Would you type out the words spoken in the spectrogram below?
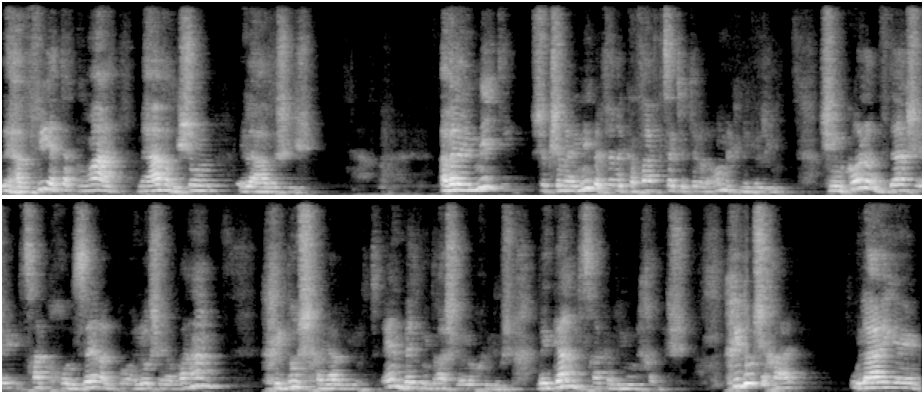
להביא את התנועה מהאב הראשון אל האב השלישי. אבל האמת היא שכשמעיינים בפרק כ"ו קצת יותר לעומק מגלים שעם כל העובדה שיצחק חוזר על פועלו של אברהם חידוש חייב להיות. אין בית מדרש ללא חידוש וגם יצחק אבינו מחדש. חידוש אחד אולי אה,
